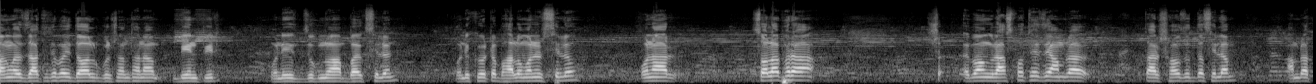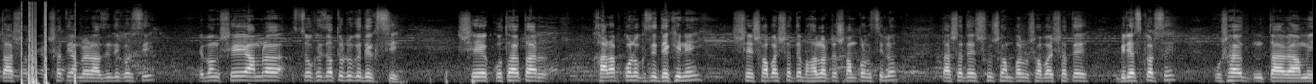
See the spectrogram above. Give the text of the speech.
বাংলা জাতীয়তাবাদী দল, গুলশান থানা বিএনপির, উনি যুগ্ম আহ্বায়ক ছিলেন, উনি খুব একটা ভালো মানুষ ছিল। ওনার চলাফেরা এবং রাজপথে যে আমরা তার সহযোদ্ধা ছিলাম, আমরা তার সাথে একসাথে আমরা রাজনীতি করছি এবং সে আমরা চোখে যতটুকু দেখছি, সে কোথাও তার খারাপ কোনো কিছু দেখি নেই। সে সবার সাথে ভালো একটা সম্পর্ক ছিল, তার সাথে সুসম্পর্ক সবার সাথে বিরাজ করছে। কোথাও তার আমি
